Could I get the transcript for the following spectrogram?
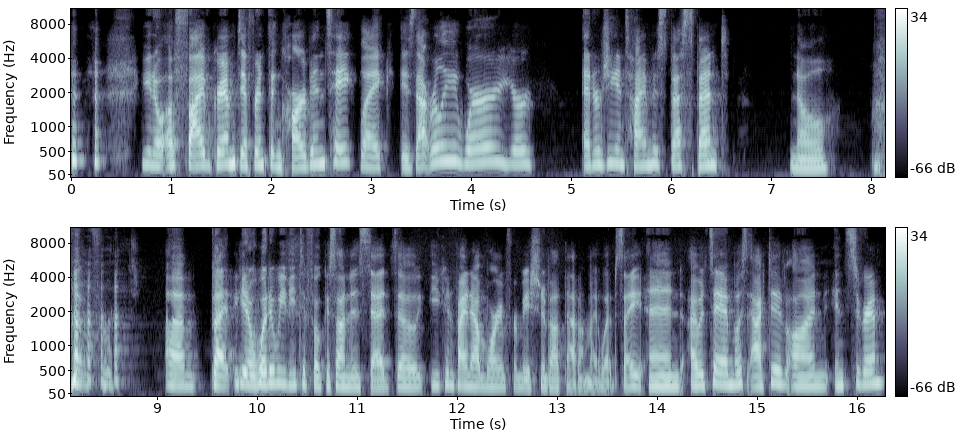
you know a five gram difference in carb intake like is that really where your energy and time is best spent? No. Um but you know what do we need to focus on instead? So you can find out more information about that on my website. And i would say i'm most active on instagram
